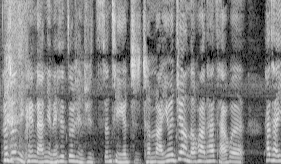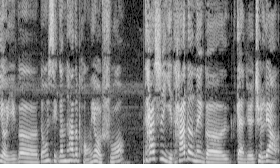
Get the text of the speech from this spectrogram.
她说：“你可以拿你那些作品去申请一个职称嘛，因为这样的话，她才会，她才有一个东西跟她的朋友说。她是以她的那个感觉去量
